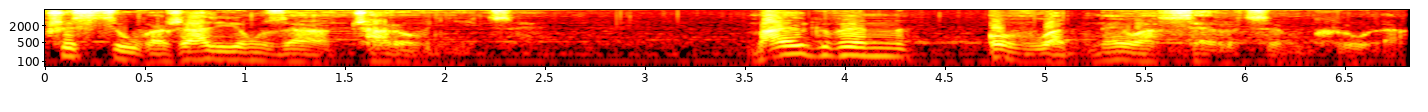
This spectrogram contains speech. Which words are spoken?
wszyscy uważali ją za czarownicę. Malgwen owładnęła sercem króla.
